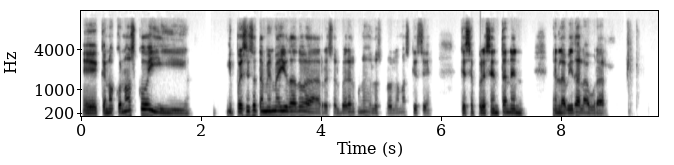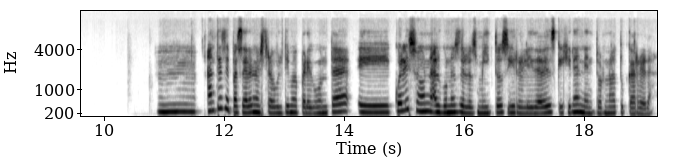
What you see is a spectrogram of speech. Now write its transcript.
eh, que no conozco y, y, pues eso también me ha ayudado a resolver algunos de los problemas que se, que se presentan en, en la vida laboral. Mm, antes de pasar a nuestra última pregunta, eh, ¿cuáles son algunos de los mitos y realidades que giran en torno a tu carrera?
